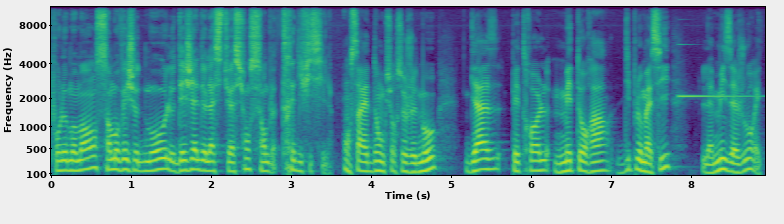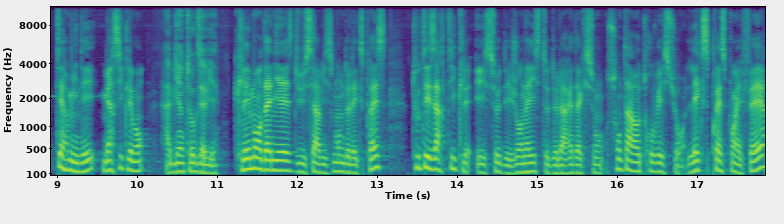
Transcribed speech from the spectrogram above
Pour le moment, sans mauvais jeu de mots, le dégel de la situation semble très difficile. On s'arrête donc sur ce jeu de mots. Gaz, pétrole, métaux rares, diplomatie. La mise à jour est terminée. Merci Clément. À bientôt Xavier. Clément Dagnès du service Monde de l'Express. Tous tes articles et ceux des journalistes de la rédaction sont à retrouver sur l'express.fr.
